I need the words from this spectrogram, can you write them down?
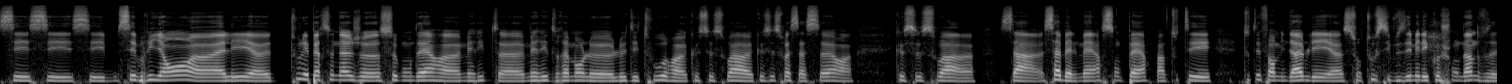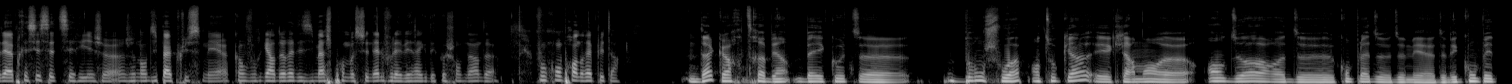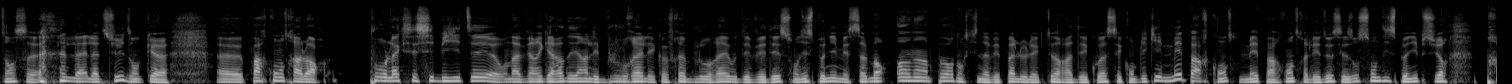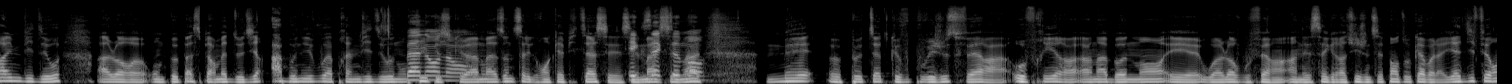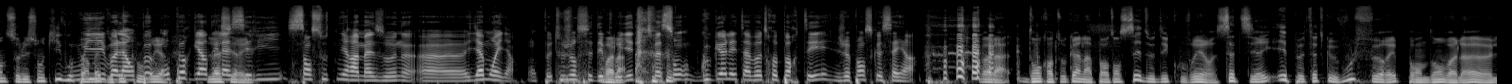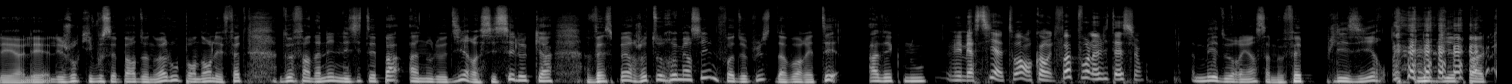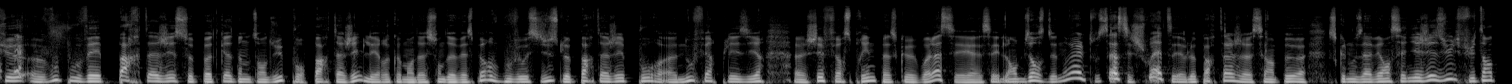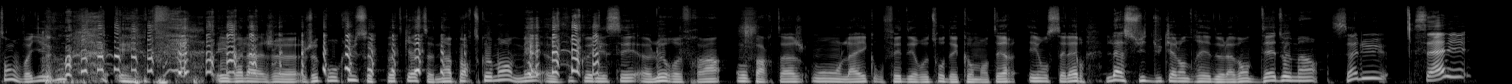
c'est brillant. elle est, tous les personnages secondaires méritent, méritent vraiment le, détour, que, ce soit, que ce soit sa sœur, que ce soit sa, belle-mère, son père. Enfin, tout est, tout est formidable. Et surtout, si vous aimez les cochons d'Inde, vous allez apprécier cette série. Je, je n'en dis pas plus, mais quand vous regarderez des images promotionnelles, vous la verrez avec des cochons d'Inde. Vous comprendrez plus tard. D'accord, très bien. Bah écoute, bon choix en tout cas et clairement euh, en dehors de complet de, mes, de mes compétences euh, là-dessus donc euh, par contre alors pour l'accessibilité, on avait regardé hein, les Blu-ray, les coffrets Blu-ray ou DVD sont disponibles, mais seulement en import. Donc, si vous n'avez pas le lecteur adéquat, c'est compliqué. Mais par contre, mais par contre, les deux saisons sont disponibles sur Prime Video. Alors, on ne peut pas se permettre de dire abonnez-vous à Prime Video non bah plus, puisque Amazon c'est le grand capital, c'est mal, c'est mal mais euh, peut-être que vous pouvez juste faire offrir un abonnement et ou alors vous faire un, essai gratuit. Je ne sais pas. En tout cas, voilà, il y a différentes solutions qui vous permettent voilà, de découvrir on peut, on peut regarder la, série. sans soutenir Amazon. Euh, il y a moyen. On peut toujours se débrouiller. De toute façon, Google est à votre portée. Je pense que ça ira. voilà. Donc en tout cas, l'important c'est de découvrir cette série et peut-être que vous le ferez pendant voilà euh, les, les, les jours qui vous séparent de Noël ou pendant les fêtes de fin d'année. N'hésitez pas à nous le dire si c'est le cas. Vesper, je te remercie une fois de plus d'avoir été avec nous. Mais merci à toi encore une fois pour l'invitation. Mais de rien, ça me fait plaisir. N'oubliez pas que euh, vous pouvez partager ce podcast, bien entendu, pour partager les recommandations de Vesper. Vous pouvez aussi juste le partager pour euh, nous faire plaisir euh, chez First Print, parce que voilà, c'est l'ambiance de Noël, tout ça, c'est chouette. Le partage, c'est un peu ce que nous avait enseigné Jésus, il fut un temps, voyez-vous. Et, voilà, je, je, conclus ce podcast n'importe comment, mais vous connaissez le refrain. On partage, on like, on fait des retours, des commentaires et on célèbre la suite du calendrier de l'Avent dès demain. Salut Salut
